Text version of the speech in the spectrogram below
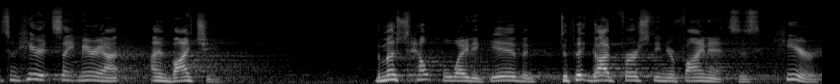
So here at St. Mary, I, I invite you. The most helpful way to give and to put God first in your finances here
